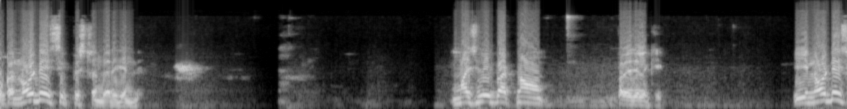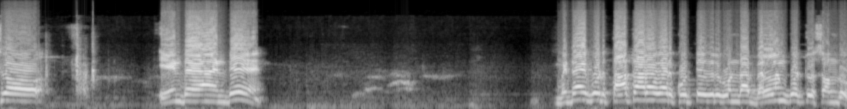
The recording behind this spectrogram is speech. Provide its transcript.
ఒక నోటీస్ ఇప్పించడం జరిగింది. మచిలీపట్నం ప్రజలకి. ఈ నోటీసులో ఏంటయా అంటే మిఠాయి కొట్టు తాతారావు గారి కొట్టు ఎదురుగుండా బెల్లం కొట్ల సందు.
